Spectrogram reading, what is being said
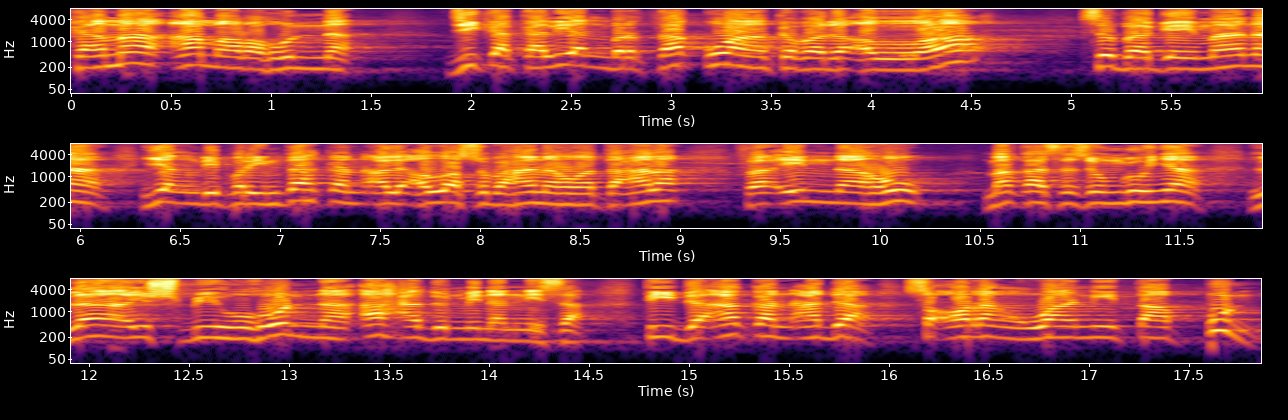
kama amarahunna. Jika kalian bertakwa kepada Allah sebagaimana yang diperintahkan oleh Allah Subhanahu wa taala fa innahu maka sesungguhnya la yushbihuhunna ahadun minan nisa. Tidak akan ada seorang wanita pun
